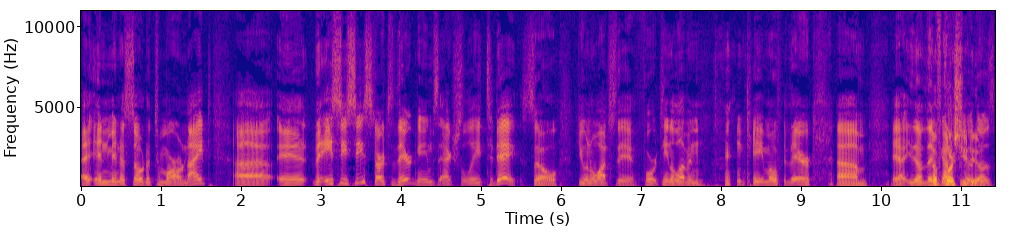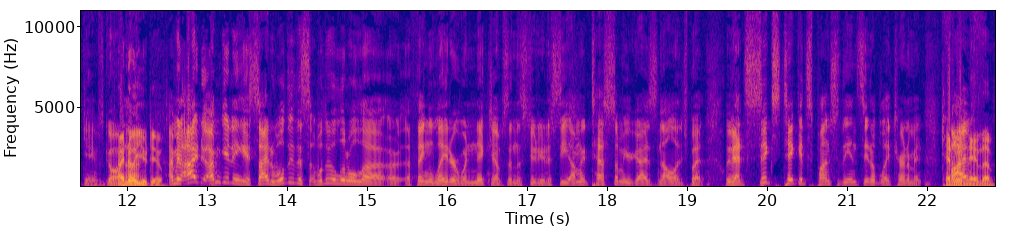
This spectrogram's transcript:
uh, in Minnesota tomorrow night. Uh, and the ACC starts their games actually today. So if you want to watch the 14-11 game over there, um, yeah, you know they've Of got course a few you of do. those games going. I know on. you do. I mean, I, I'm getting excited. We'll do this. We'll do a little uh, a thing later when Nick jumps in the studio to see. I'm going to test some of your guys' knowledge. But we've had six tickets punched to the NCAA tournament. Can Five- we name them?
